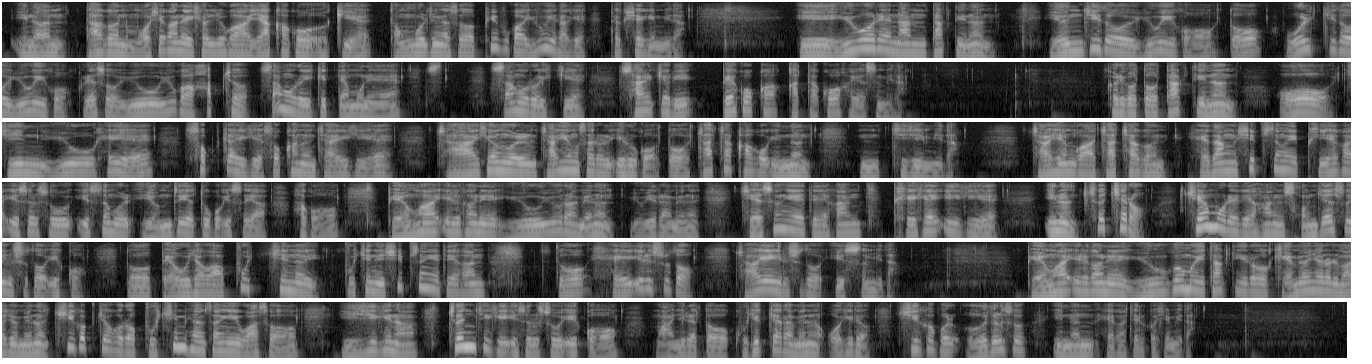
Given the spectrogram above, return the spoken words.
이는 닭은 모세간의 혈류가 약하고 없기에 동물 중에서 피부가 유일하게 백색입니다. 이 6월에 난 닭띠는 연지도 유이고 또 월지도 유이고 그래서 유유가 합쳐 쌍으로 있기 때문에 쌍으로 있기에 살결이 백옥과 같다고 하였습니다. 그리고 또 닭띠는 오, 진, 유, 해의 속자에게 속하는 자이기에 자형을 자형사를 이루고 또 자착하고 있는 음, 지지입니다. 자형과 자착은 해당 십성의 피해가 있을 수 있음을 염두에 두고 있어야 하고 병화 일간의 유유라면은 유유라면은 재성에 대한 폐해이기에 이는 첫째로 재물에 대한 손재수일 수도 있고 또 배우자와 부친의 부친의 십성에 대한 또 해일 수도 자해일 수도 있습니다. 병화일간의 유금의 닭띠로 계면연을 맞으면 직업적으로 부침 현상이 와서 이직이나 전직이 있을 수 있고 만일에 또 구직자라면 오히려 직업을 얻을 수 있는 해가 될 것입니다.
